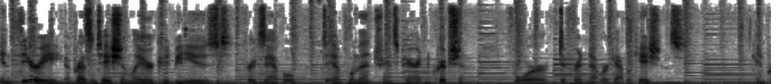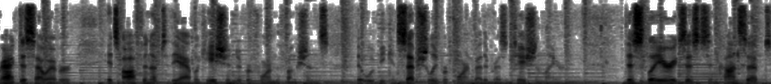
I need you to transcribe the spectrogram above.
In theory, a presentation layer could be used, for example, to implement transparent encryption for different network applications. In practice, however, it's often up to the application to perform the functions that would be conceptually performed by the presentation layer. This layer exists in concept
